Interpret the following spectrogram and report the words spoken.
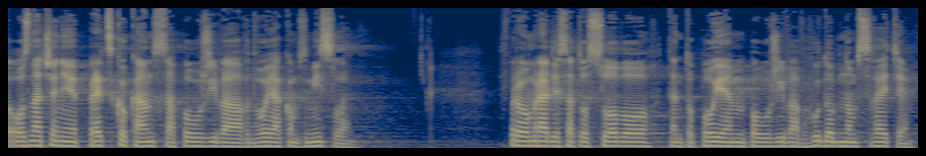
To označenie predskokan sa používa v dvojakom zmysle. V prvom rade sa to slovo, tento pojem používa v hudobnom svete –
